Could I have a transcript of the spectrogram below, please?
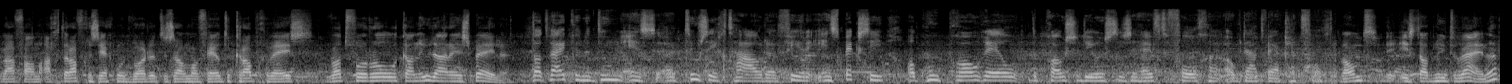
waarvan achteraf gezegd moet worden... het is allemaal veel te krap geweest. Wat voor rol kan u daarin spelen? Wat wij kunnen doen is uh, toezicht houden via de inspectie... op hoe hoe ProRail de procedures die ze heeft te volgen ook daadwerkelijk volgt. Want is dat nu te weinig?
